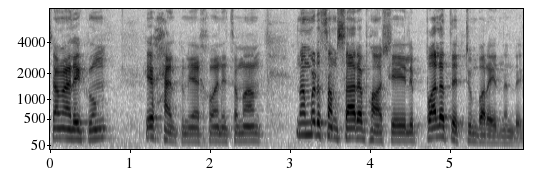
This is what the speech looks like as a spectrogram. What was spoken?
അസ്സലാമലൈക്കും. ഹാൽക്കും യഹ്വാനി തമാം. നമ്മുടെ സംസാര ഭാഷയിൽ പല തെറ്റും പറയുന്നുണ്ട്.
